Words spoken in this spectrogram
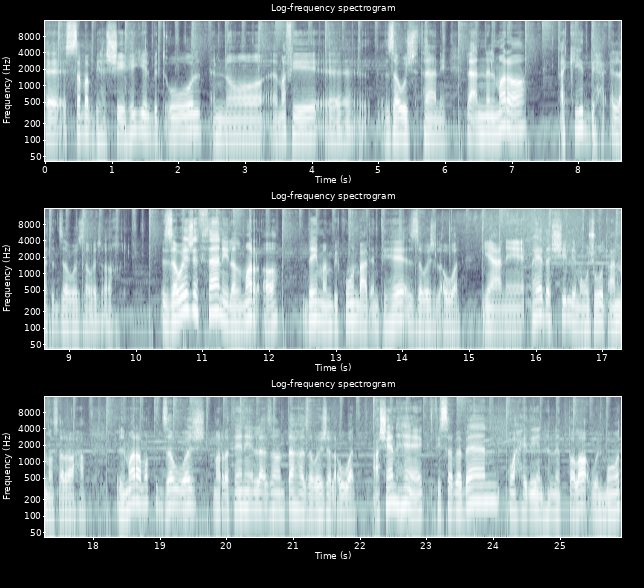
آه، السبب بهالشيء هي اللي بتقول إنه ما في آه، زوج ثاني لأن المرأة أكيد بحق لها تتزوج زواج آخر. الزواج الثاني للمرأة دايما بيكون بعد انتهاء الزواج الأول. يعني هذا الشيء اللي موجود عندنا صراحة. المرأة ما بتتزوج مرة تانية إلا إذا انتهى زواجها الأول. عشان هيك في سببين واحدين هن الطلاق والموت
